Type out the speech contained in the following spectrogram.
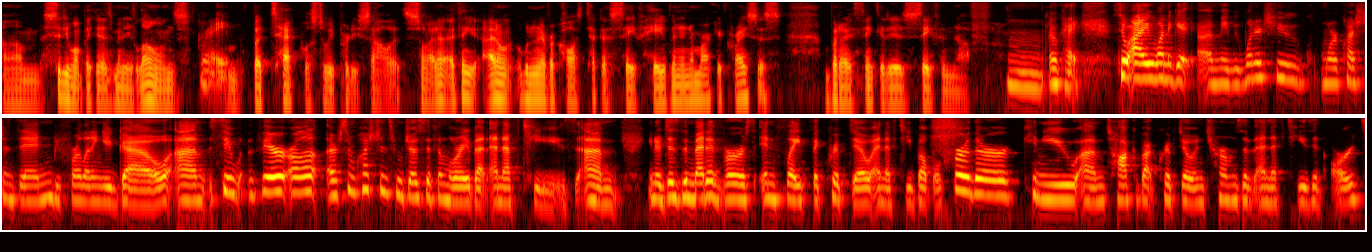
um, Citi won't make as many loans, right? But tech will still be pretty solid. So I, I think I don't would never call tech a safe haven in a market crisis, but I think it is safe enough. Mm, okay, so I want to get uh, maybe one or two more questions in before letting you go. Um, so there are, are some questions from Joseph and Lori about NFTs. Um, you know, does the metaverse inflate the crypto NFT bubble further? Can you um, talk about crypto in terms of NFTs and art?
